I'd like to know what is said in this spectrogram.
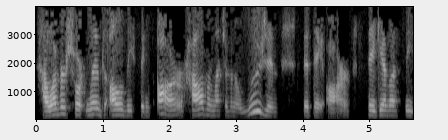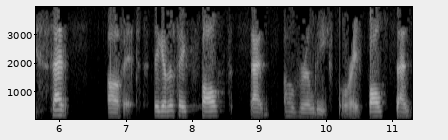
However short lived all of these things are, or however much of an illusion that they are, they give us the sense of it. They give us a false sense of relief or a false sense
